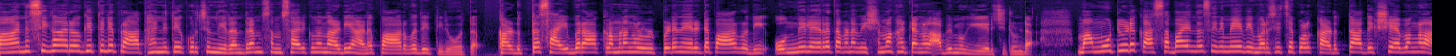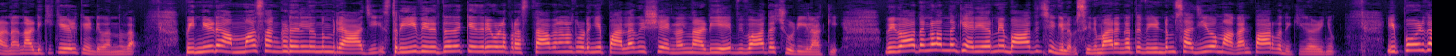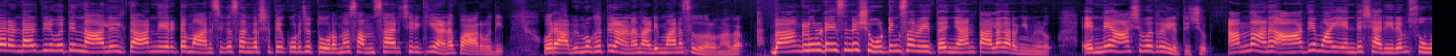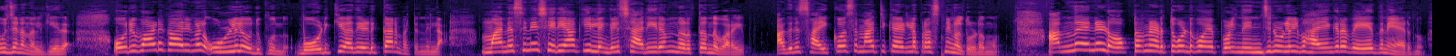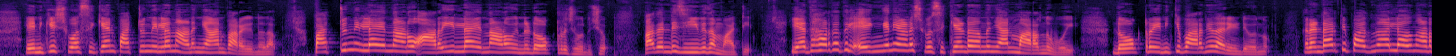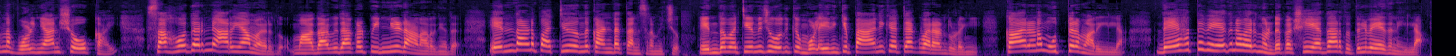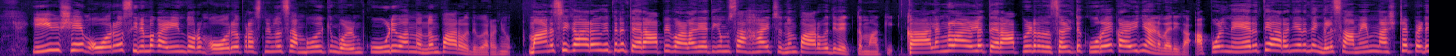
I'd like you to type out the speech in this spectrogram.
മാനസികാരോഗ്യത്തിന്റെ പ്രാധാന്യത്തെക്കുറിച്ച് നിരന്തരം സംസാരിക്കുന്ന നടിയാണ് പാർവതി തിരുവോത്ത്. കടുത്ത സൈബർ ആക്രമണങ്ങൾ ഉൾപ്പെടെ നേരിട്ട പാർവതി ഒന്നിലേറെ തവണ വിഷമഘട്ടങ്ങൾ അഭിമുഖീകരിച്ചിട്ടുണ്ട്. മമ്മൂട്ടിയുടെ കസബ എന്ന സിനിമയെ വിമർശിച്ചപ്പോൾ കടുത്ത അധിക്ഷേപങ്ങളാണ് നടിക്ക് കേൾക്കേണ്ടി വന്നത്. പിന്നീട് അമ്മ സംഘടനയിൽ നിന്നും രാജി സ്ത്രീ വിരുദ്ധതയ്ക്കെതിരെയുള്ള പ്രസ്താവനകൾ തുടങ്ങിയ പല വിഷയങ്ങൾ നടിയെ വിവാദ ചൂടിയിലാക്കി വിവാദങ്ങൾ അന്ന് കരിയറിനെ ബാധിച്ചെങ്കിലും സിനിമാരംഗത്ത് വീണ്ടും സജീവമാകാൻ പാർവതിക്ക് കഴിഞ്ഞു. ഇപ്പോഴത്തെ രണ്ടായിരത്തി ഇരുപത്തി നാലിൽ താൻ നേരിട്ട മാനസിക സംഘർഷത്തെക്കുറിച്ച് തുറന്ന് സംസാരിച്ചിരിക്കുകയാണ് പാർവതി. ഒരു അഭിമുഖത്തിലാണ് നടി മനസ്സ് തുറന്നത്. ബാംഗ്ലൂർ ഡേയ്സിന്റെ ഷൂട്ടിംഗ് സമയത്ത് ഞാൻ തല കറങ്ങി വീണു. എന്നെ ആശുപത്രിയിൽ എത്തിച്ചു. അന്നാണ് ആദ്യമായി എന്റെ ശരീരം സൂചന നൽകിയത്. ഒരുപാട് കാര്യങ്ങൾ ഉള്ളിൽ ഒതുക്കുന്നു. ബോഡിക്ക് അത് എടുക്കാൻ പറ്റുന്നില്ല. മനസ്സിനെ ശരിയാക്കിയില്ലെങ്കിൽ ശരീരം നിർത്തെന്ന് പറയും. അതിന് സൈക്കോസമാറ്റിക് ആയിട്ടുള്ള പ്രശ്നങ്ങൾ തുടങ്ങും. അന്ന് എന്നെ ഡോക്ടറിനെ എടുത്തുകൊണ്ട് പോയപ്പോൾ നെഞ്ചിനുള്ളിൽ ഭയങ്കര വേദനയായിരുന്നു. എനിക്ക് ശ്വസിക്കാൻ പറ്റുന്നില്ലെന്നാണ് ഞാൻ പറയുന്നത്. പറ്റുന്നില്ല എന്നാണോ അറിയില്ല എന്നാണോ എന്ന് ഡോക്ടർ ചോദിച്ചു. അതെന്റെ ജീവിതം മാറ്റി. യഥാർത്ഥത്തിൽ എങ്ങനെയാണ് ശ്വസിക്കേണ്ടതെന്ന് ഞാൻ മറന്നുപോയി. ഡോക്ടർ എനിക്ക് പറഞ്ഞു തരേണ്ടി വന്നു. രണ്ടായിരത്തി പതിനാലിൽ അത് നടന്നപ്പോൾ ഞാൻ ഷോക്കായി. സഹോദരനെ അറിയാമായിരുന്നു. മാതാപിതാക്കൾ പിന്നീടാണ് അറിഞ്ഞത്. എന്താണ് പറ്റിയതെന്ന് കണ്ടെത്താൻ ശ്രമിച്ചു. എന്ത് പറ്റിയെന്ന് ചോദിക്കുമ്പോൾ എനിക്ക് പാനിക് അറ്റാക്ക് വരാൻ തുടങ്ങി. കാരണം ഉത്തരം അറിയില്ല. ദേഹത്ത് വേദന വരുന്നുണ്ട് പക്ഷേ യഥാർത്ഥത്തിൽ വേദനയില്ല. ഈ വിഷയം ഓരോ സിനിമ കഴിയും തോറും ഓരോ പ്രശ്നങ്ങൾ സംഭവിക്കുമ്പോഴും കൂടി വന്നെന്നും പാർവതി പറഞ്ഞു. മാനസികാരോഗ്യത്തിന് തെറാപ്പി വളരെയധികം സഹായിച്ചെന്നും പാർവതി വ്യക്തമാക്കി. കാലങ്ങളായുള്ള തെറാപ്പിയുടെ റിസൾട്ട് കുറെ കഴിഞ്ഞാണ് വരിക. അപ്പോൾ നേരത്തെ അറിഞ്ഞിരുന്നെങ്കിൽ സമയം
